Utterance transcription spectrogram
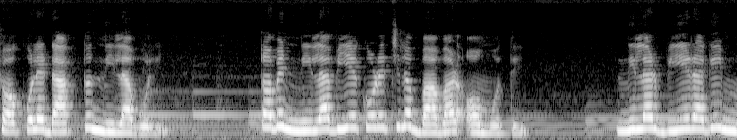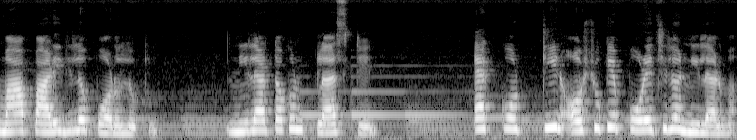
সকলে ডাকত নীলা বলি। তবে নীলা বিয়ে করেছিল বাবার অমতে। নীলার বিয়ের আগেই মা পাড়ি দিল পরলোকে। নীলার তখন ক্লাস টেন। এক কঠিন অসুখে পড়েছিল নীলার মা।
